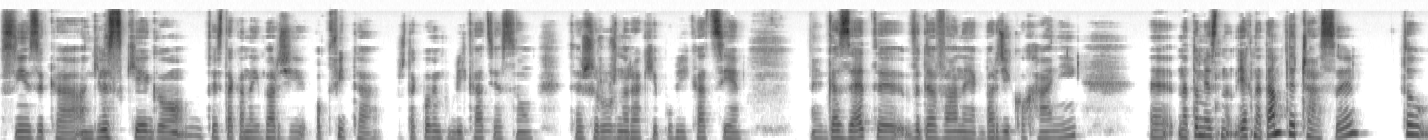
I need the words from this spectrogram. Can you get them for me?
z języka angielskiego. To jest taka najbardziej obfita, że tak powiem, publikacja. Są też różnorakie publikacje, gazety wydawane jak bardziej kochani. E, natomiast jak na tamte czasy, to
